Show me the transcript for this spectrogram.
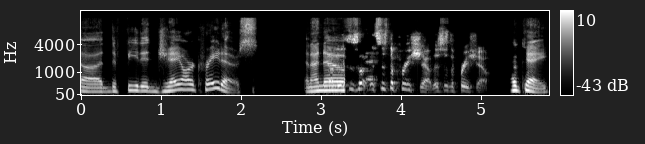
uh, defeated JR Kratos. And I No, know, this is this is the pre-show. This is the pre-show. okay,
